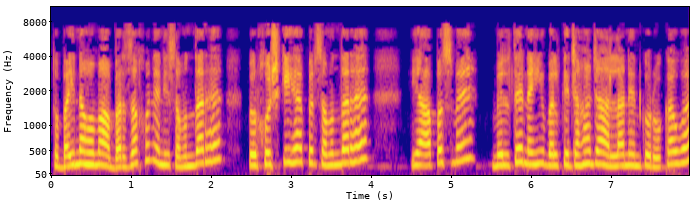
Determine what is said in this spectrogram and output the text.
تو بئی نہ ہوما برزخ یعنی سمندر ہے، پھر خشکی ہے، پھر سمندر ہے، یہ آپس میں ملتے نہیں، بلکہ جہاں جہاں اللہ نے ان کو روکا ہوا،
